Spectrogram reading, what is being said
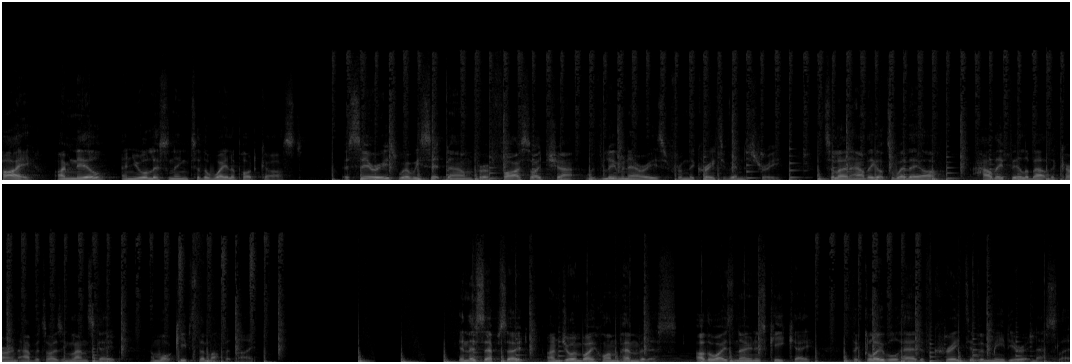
Hi, I'm Neil, and you're listening to the Whalar Podcast, a series where we sit down for a fireside chat with luminaries from the creative industry to learn how they got to where they are, how they feel about the current advertising landscape, and what keeps them up at night. In this episode, I'm joined by Juan Pendavis, otherwise known as Quique, the global head of creative and media at Nestle.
